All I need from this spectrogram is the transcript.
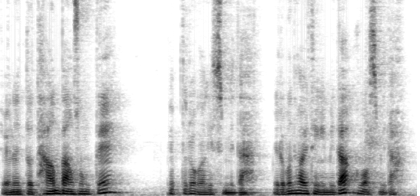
저희는 또 다음 방송 때 뵙도록 하겠습니다. 여러분 화이팅입니다. 고맙습니다.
